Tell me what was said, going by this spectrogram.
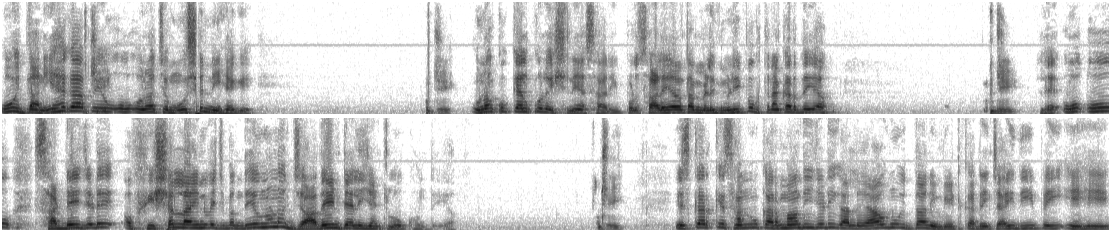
ਉਹ ਇਦਾਂ ਨਹੀਂ ਹੈਗਾ ਵੀ ਉਹ ਉਹਨਾਂ 'ਚ ਇਮੋਸ਼ਨ ਨਹੀਂ ਹੈਗੇ। ਜੀ। ਉਹਨਾਂ ਕੋਲ ਕੈਲਕੂਲੇਸ਼ਨ ਆ ਸਾਰੀ। ਪੁਲਿਸ ਵਾਲਿਆਂ ਤਾਂ ਮਿਲ- ਮਿਲੀ ਭੁਗਤਣਾ ਕਰਦੇ ਆ। ਜੀ। ਲੈ ਉਹ ਉਹ ਸਾਡੇ ਜਿਹੜੇ ਅਫੀਸ਼ੀਅਲ ਲਾਈਨ ਵਿੱਚ ਬੰਦੇ ਉਹਨਾਂ ਨਾਲੋਂ ਜ਼ਿਆਦਾ ਇੰਟੈਲੀਜੈਂਟ ਲੋਕ ਹੁੰਦੇ ਆ। ਜੀ। ਇਸ ਕਰਕੇ ਸਾਨੂੰ ਕਰਮਾਂ ਦੀ ਜਿਹੜੀ ਗੱਲ ਆ ਉਹਨੂੰ ਇਦਾਂ ਨਹੀਂ ਵੇਟ ਕਰਨੀ ਚਾਹੀਦੀ ਵੀ ਇਹ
